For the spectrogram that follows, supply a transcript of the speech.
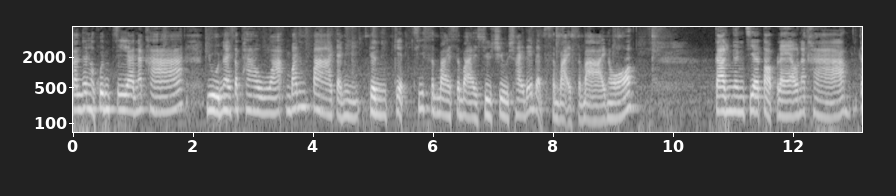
การเงินของคุณเจียนะคะ อยู่ในสภาวะบั้นปลาย แต่มีเงินเก็บที่สบายสบายๆชิวๆใช้ได้แบบสบายสบายๆเนาะการเงินเจียตอบแล้วนะคะ ก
